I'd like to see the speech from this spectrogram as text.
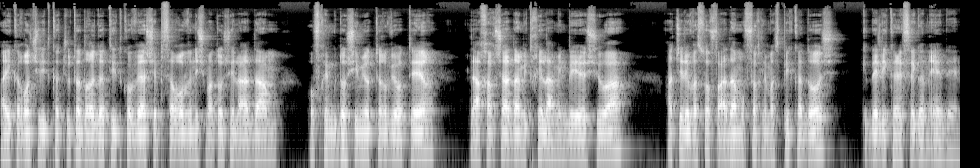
העיקרון של התקדשות הדרגתית קובע שבשרו ונשמתו של האדם הופכים קדושים יותר ויותר לאחר שהאדם התחיל להאמין בישוע, עד שלבסוף האדם הופך למספיק קדוש כדי להיכנס לגן עדן.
